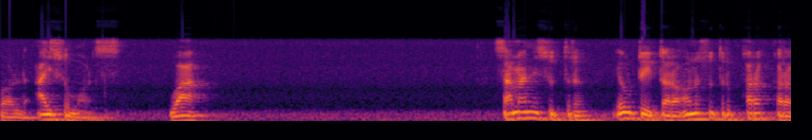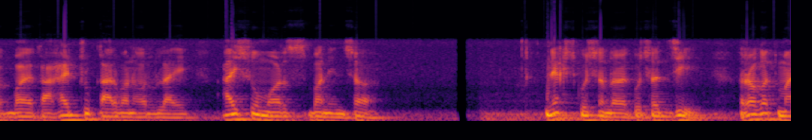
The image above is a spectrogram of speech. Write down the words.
called isomers वा सामान्य सूत्र एउटै तर अणुसूत्र फरक फरक भएका हाइड्रोकार्बनहरूलाई आइसोमर्स भनिन्छ। नेक्स्ट क्वेसन रहेको छ जे रगतमा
